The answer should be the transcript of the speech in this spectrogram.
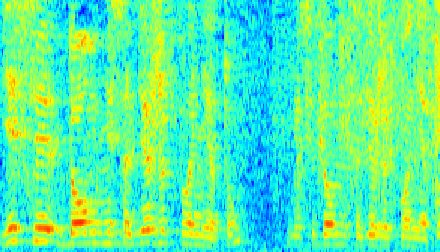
Если дом не содержит планету, если дом не содержит планету,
